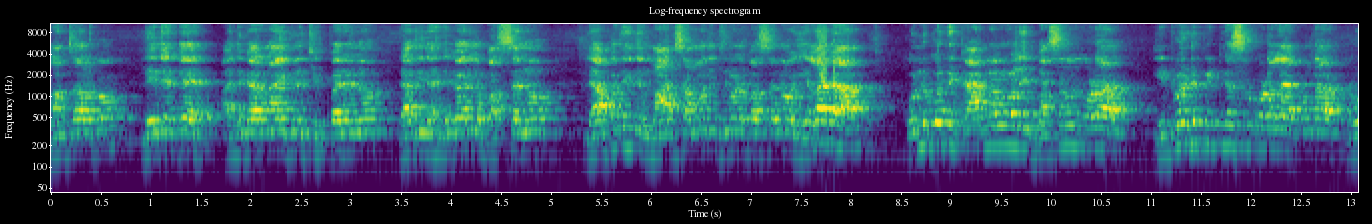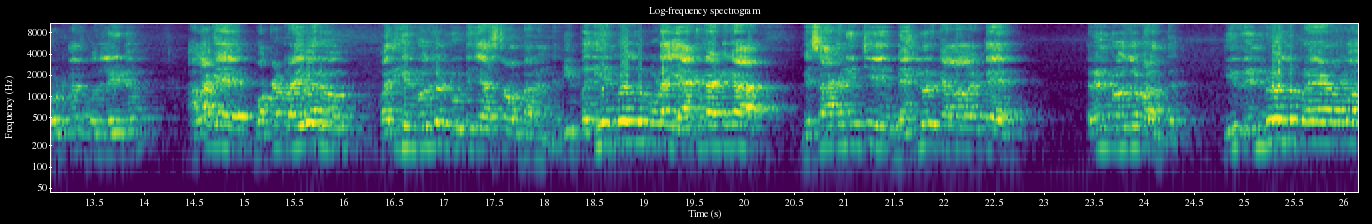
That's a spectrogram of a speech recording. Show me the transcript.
లంచాలకో లేదంటే అధికార నాయకులు చెప్పారనో లేకపోతే ఇది అధికారుల బస్ అనో లేకపోతే ఇది మాకు సంబంధించిన వాళ్ళ బస్ అనో ఇలాగా కొన్ని కొన్ని కారణాల వల్ల ఈ బస్సులు కూడా ఎటువంటి ఫిట్నెస్ కూడా లేకుండా రోడ్డు మీద వదిలేయడం. అలాగే ఒక డ్రైవరు పదిహేను రోజులు డ్యూటీ చేస్తూ ఉంటారండి. ఈ పదిహేను రోజులు కూడా ఏకదాటిగా విశాఖ నుంచి బెంగళూరుకి వెళ్ళాలంటే రెండు రోజులు పడుతుంది ఈ రెండు రోజుల ప్రయాణంలో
